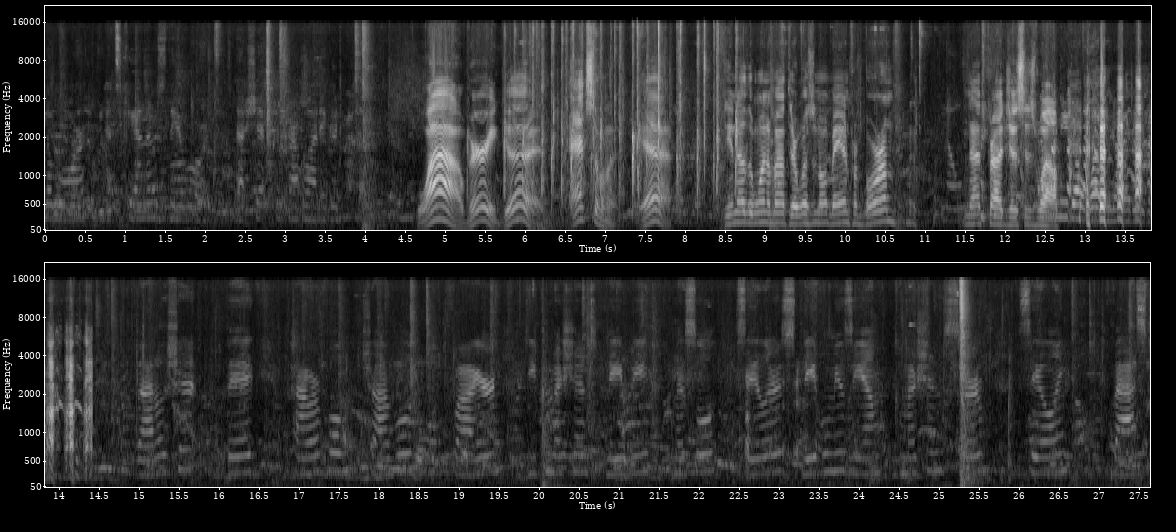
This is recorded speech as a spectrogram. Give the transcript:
the war. Its cannons they roared. That ship could travel at a good clip. Wow, very good. Excellent. Yeah. Do you know the one about there wasn't no man from Borum? No. That's probably just as well. You don't want to know it either. Battleship, big, powerful, traveled, fired, decommissioned, Navy, missile, sailors, Naval Museum, commissioned, served, sailing, fast,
